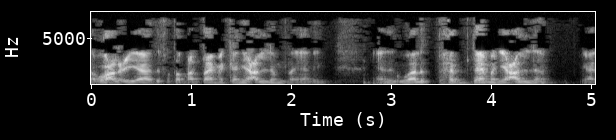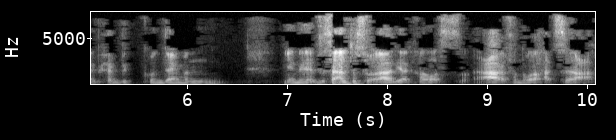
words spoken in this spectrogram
أروح على العيادة فطبعا دائما كان يعلمنا يعني يعني الوالد بحب دائما يعلم يعني بحب يكون دائما يعني إذا سألته سؤال يعني خلاص عارف إنه راحت ساعة.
